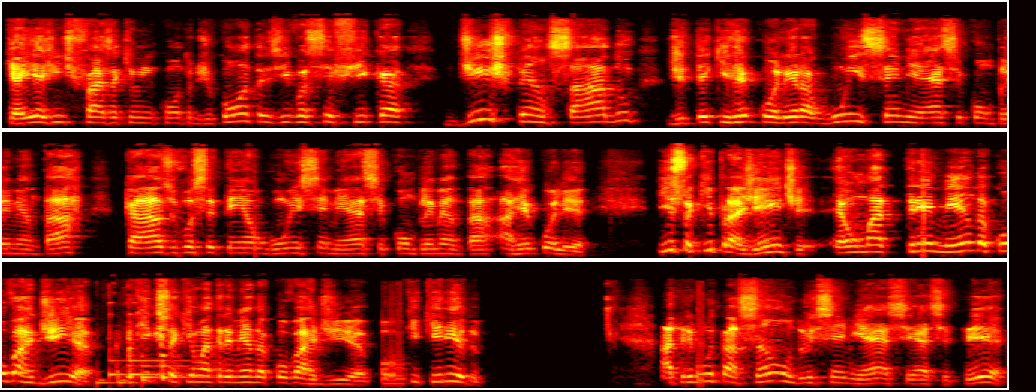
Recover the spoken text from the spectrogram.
que aí a gente faz aqui um encontro de contas e você fica dispensado de ter que recolher algum ICMS complementar, caso você tenha algum ICMS complementar a recolher. Isso aqui para a gente é uma tremenda covardia. Por que isso aqui é uma tremenda covardia? Porque, querido, a tributação do ICMS e ST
